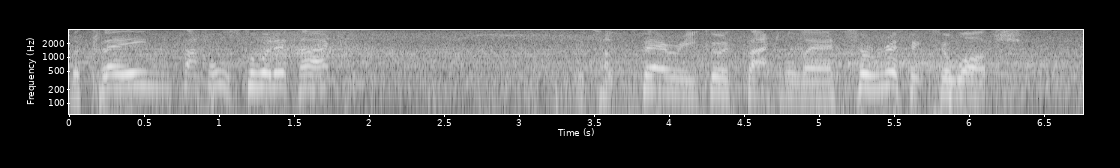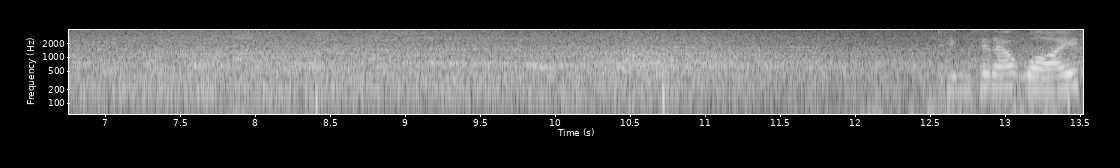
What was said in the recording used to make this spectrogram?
McClean battles to win it back. It's a very good battle there, terrific to watch. Pings it out wide.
